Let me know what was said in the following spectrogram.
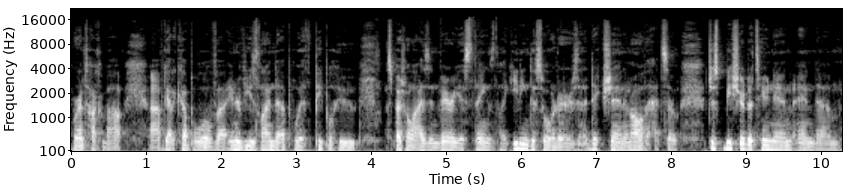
We're going to talk about. Uh, I've got a couple of uh, interviews lined up with people who specialize in various things like eating disorders disorders and addiction and all that. So just be sure to tune in and um,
